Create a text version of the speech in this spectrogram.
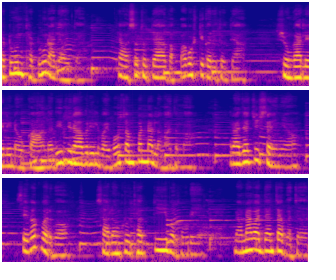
नटून थटून आल्या होत्या. त्या हसत होत्या गप्पा गोष्टी करीत होत्या. शृंगारलेली नौका नदी तीरावरील वैभवसंपन्न लवाजमा राजाचे सैन्य सेवक वर्ग सालंकृत हत्ती बघोडे नानावाद्यांचा गजर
